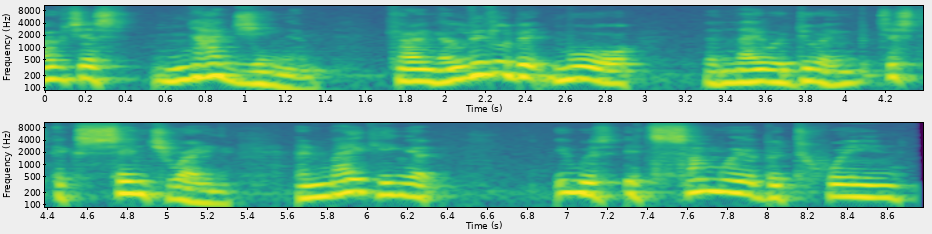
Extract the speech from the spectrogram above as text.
I was just nudging them, going a little bit more than they were doing, just accentuating and making it. It was it's somewhere between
